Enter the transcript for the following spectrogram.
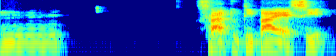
mh, fra tutti i paesi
